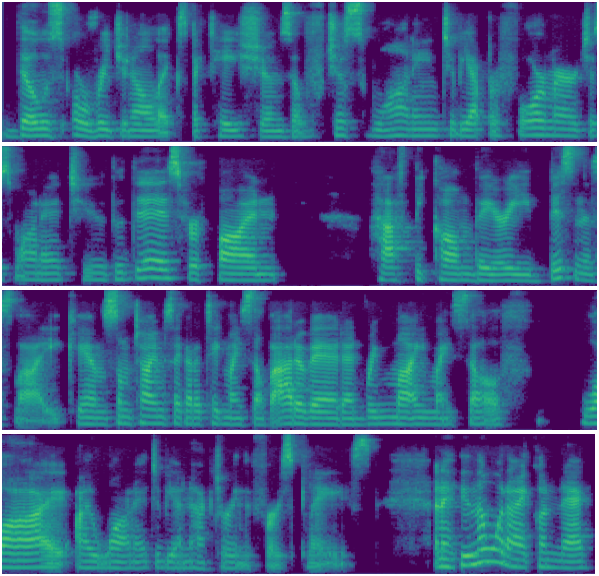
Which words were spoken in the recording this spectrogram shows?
those original expectations of just wanting to be a performer, just wanted to do this for fun, have become very businesslike. And sometimes I got to take myself out of it and remind myself why I wanted to be an actor in the first place. And I think that when I connect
